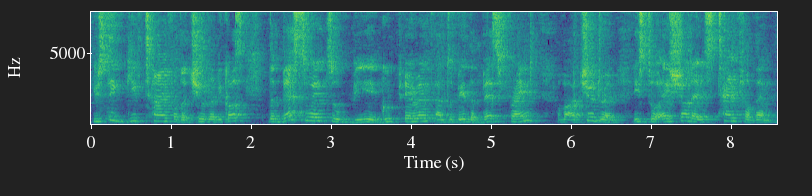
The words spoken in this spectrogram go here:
you still give time for the children because the best way to be a good parent and to be the best friend of our children is to ensure that it's time for them.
